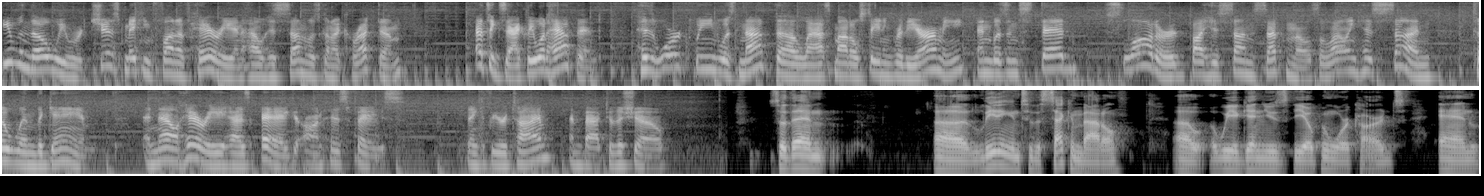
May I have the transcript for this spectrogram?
Even though we were just making fun of Harry and how his son was going to correct him, that's exactly what happened. His war queen was not the last model standing for the army and was instead slaughtered by his son's sentinels, allowing his son to win the game. And now Harry has egg on his face. Thank you for your time, and back to the show. So then, uh, leading into the second battle, uh, we again use the open war cards, and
